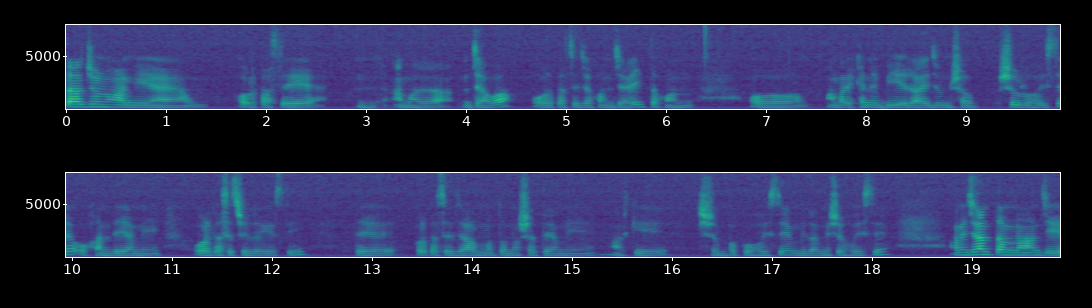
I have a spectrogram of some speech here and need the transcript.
তার জন্য আমি ওর কাছে আমার যাওয়া, ওর কাছে যখন যাই তখন আমার এখানে বিয়ের আয়োজন সব শুরু হয়েছে, ওখান দিয়ে আমি ওর কাছে চলে গেছি। তে, ওর কাছে যাওয়ার মতন ওর সাথে আমি আর কি সম্পর্ক হয়েছে, মেলামেশা হয়েছে। আমি জানতাম না যে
